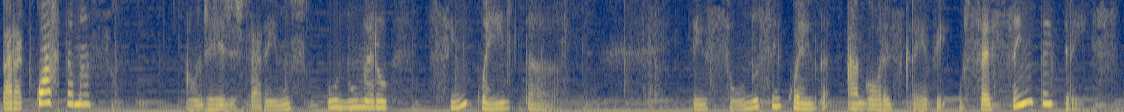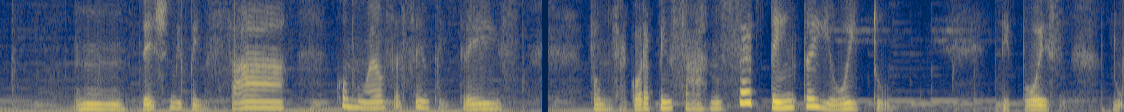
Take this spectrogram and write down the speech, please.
para a quarta maçã onde registraremos o número 50. Pensou no 50, agora escreve o 63. Hum, deixe-me pensar como é o 63. Vamos agora pensar no 78. Depois no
